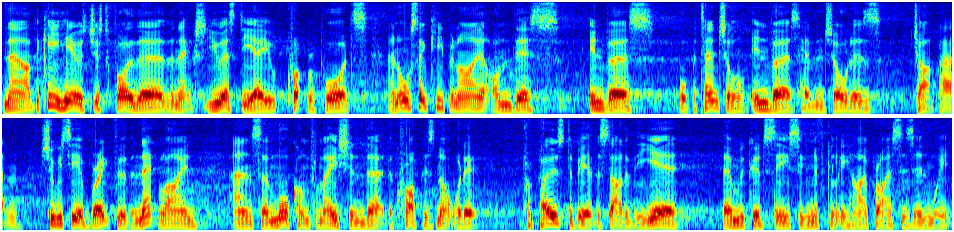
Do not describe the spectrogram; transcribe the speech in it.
Now, the key here is just to follow the, the next USDA crop reports and also keep an eye on this inverse or potential inverse head and shoulders chart pattern. Should we see a breakthrough of the neckline and some more confirmation that the crop is not what it proposed to be at the start of the year, then we could see significantly higher prices in wheat.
